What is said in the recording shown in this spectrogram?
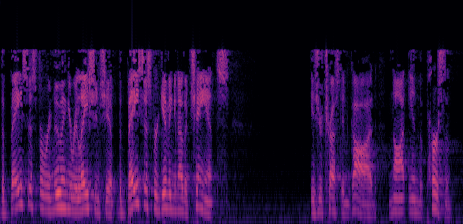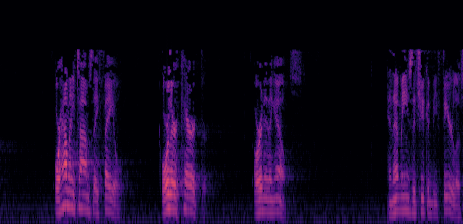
the basis for renewing a relationship, the basis for giving another chance is your trust in God, not in the person. Or how many times they failed, or their character, or anything else. And that means that you can be fearless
